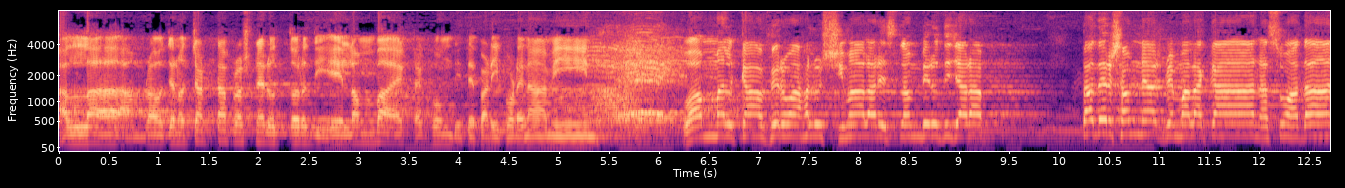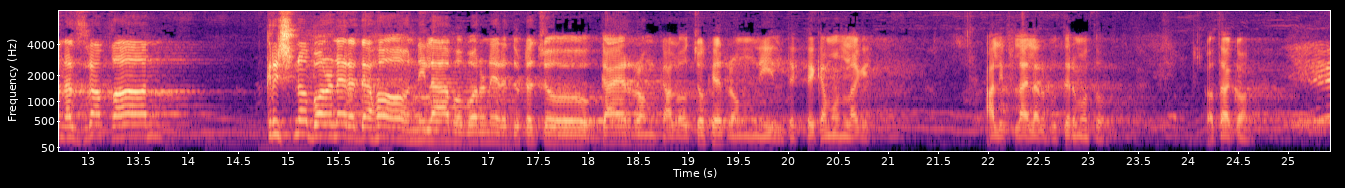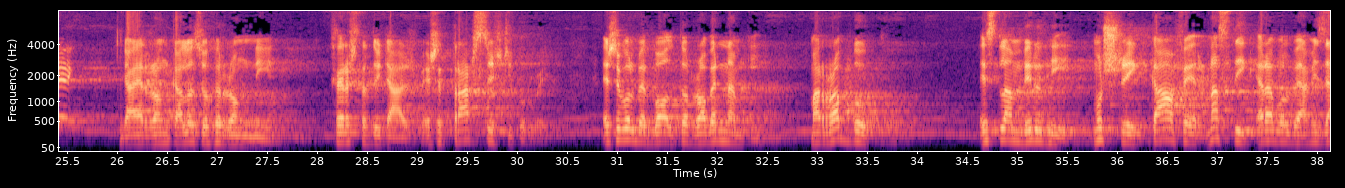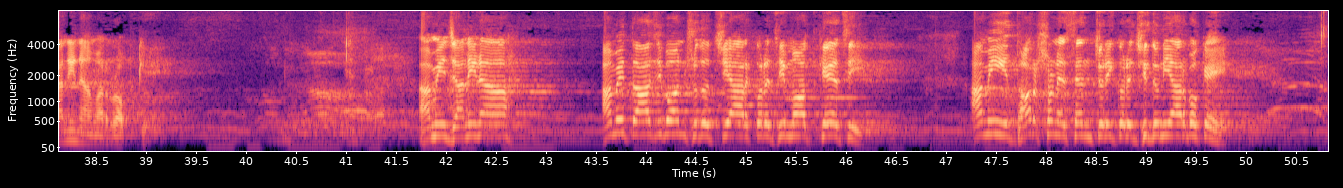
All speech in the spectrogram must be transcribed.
আল্লাহ, আমরাও যেন চারটা প্রশ্নের উত্তর দিয়ে লম্বা একটা ঘুম দিতে পারি, পড়ে না, আমিন। ওয়াম্মাল কাফির ওয়াহালু শিমাল আর ইসলাম বিরোধী যারা, তাদের সামনে আসবে মালাকান, আসওয়াদান, আজরাকান। কৃষ্ণ বর্ণের দেহ, নীলাভ বর্ণের দুটো চোখ, গায়ের রং কালো, চোখের রং নীল, দেখতে কেমন লাগে? আলিফ লাইলার ভূতের মতো। কথা কন। গায়ের রং কালো, চোখের রং নীল। ফেরস্তা দুইটা আসবে, এসে ত্রাস সৃষ্টি করবে। এসে বলবে, বল, তোর রবের নাম কি? মার রব্বুক, ইসলাম বিরোধী, মুশরিক, কাফের, নাস্তিক, এরা বলবে, আমি জানি না আমার রবকে। আমি জানি না, আমি তো আজীবন শুধু চেয়ার করেছি, মদ খেয়েছি। আমি ধর্ষণে সেঞ্চুরি করেছি দুনিয়ার বুকে।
